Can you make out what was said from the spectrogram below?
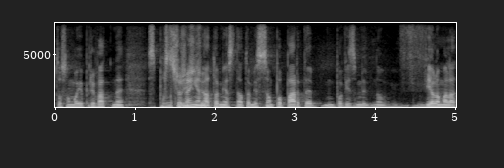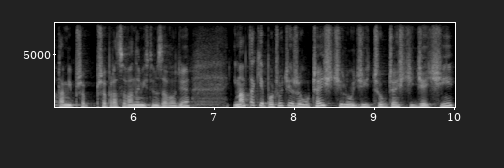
to są moje prywatne spostrzeżenia, natomiast, natomiast są poparte powiedzmy no, wieloma latami prze, przepracowanymi w tym zawodzie. I mam takie poczucie, że u części ludzi, czy u części dzieci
